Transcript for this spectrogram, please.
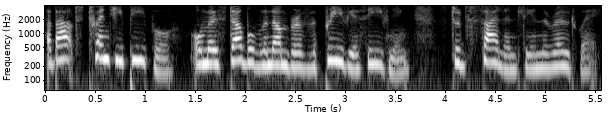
About twenty people, almost double the number of the previous evening, stood silently in the roadway.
